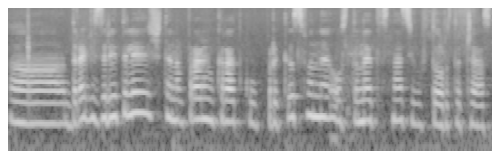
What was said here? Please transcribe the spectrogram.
А, драги зрители, ще направим кратко прекъсване. Останете с нас и във втората част.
